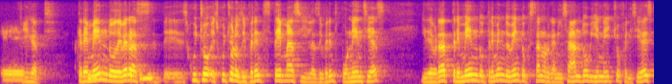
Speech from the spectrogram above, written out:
Fíjate, tremendo, de veras, escucho, escucho los diferentes temas y las diferentes ponencias y de verdad tremendo, tremendo evento que están organizando, bien hecho, felicidades.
